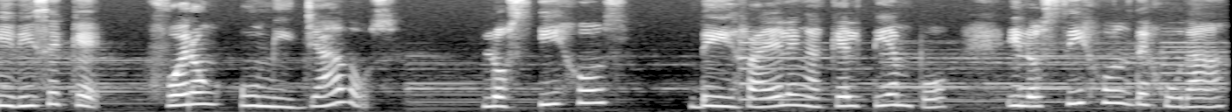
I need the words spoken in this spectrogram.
y dice que fueron humillados los hijos de Israel en aquel tiempo y los hijos de Judá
